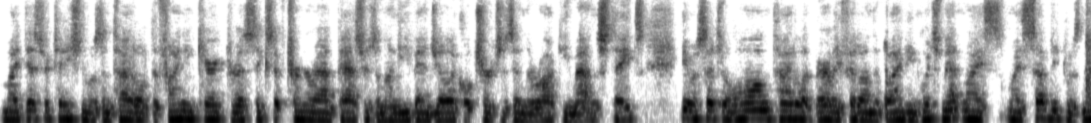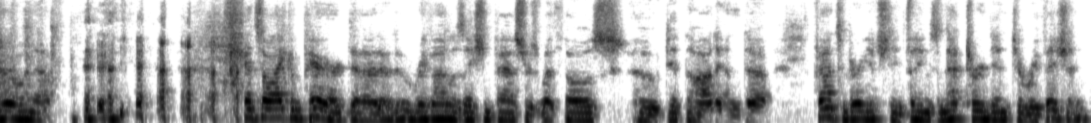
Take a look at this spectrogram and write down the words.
my dissertation was entitled Defining Characteristics of Turnaround Pastors Among Evangelical Churches in the Rocky Mountain States. It was such a long title, it barely fit on the binding, which meant my, my subject was narrow enough. and so I compared uh, revitalization pastors with those who did not and uh, found some very interesting things, and that turned into revision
